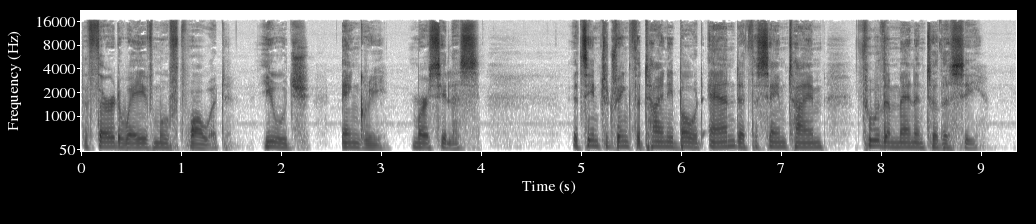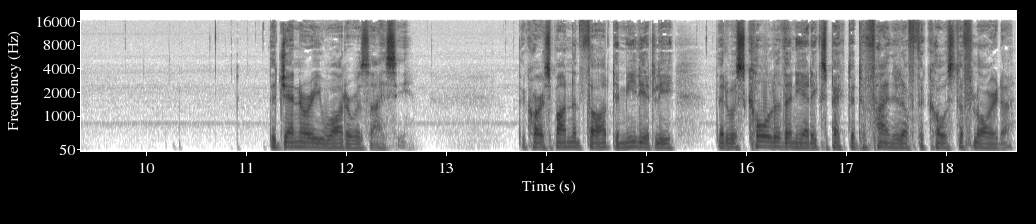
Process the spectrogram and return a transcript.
The third wave moved forward, huge, angry, merciless. It seemed to drink the tiny boat and, at the same time, threw the men into the sea. The January water was icy. The correspondent thought immediately that it was colder than he had expected to find it off the coast of Florida.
